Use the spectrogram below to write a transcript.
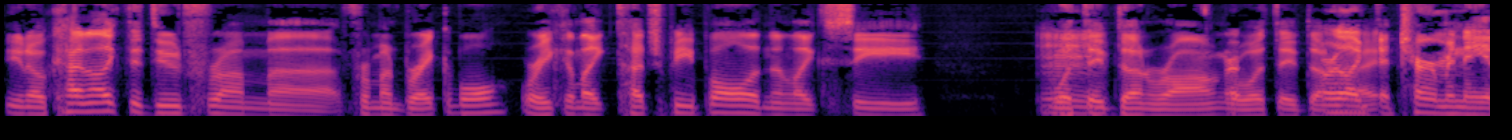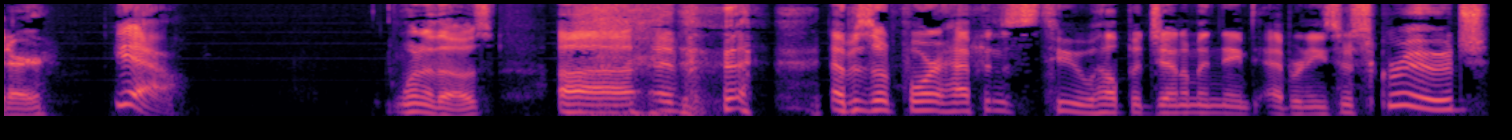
You know, kind of like the dude from uh, from Unbreakable, where he can like touch people and then like see what Mhm. they've done wrong or, what they've done or like right. the Terminator. Yeah. One of those. Uh, episode four happens to help a gentleman named Ebenezer Scrooge.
